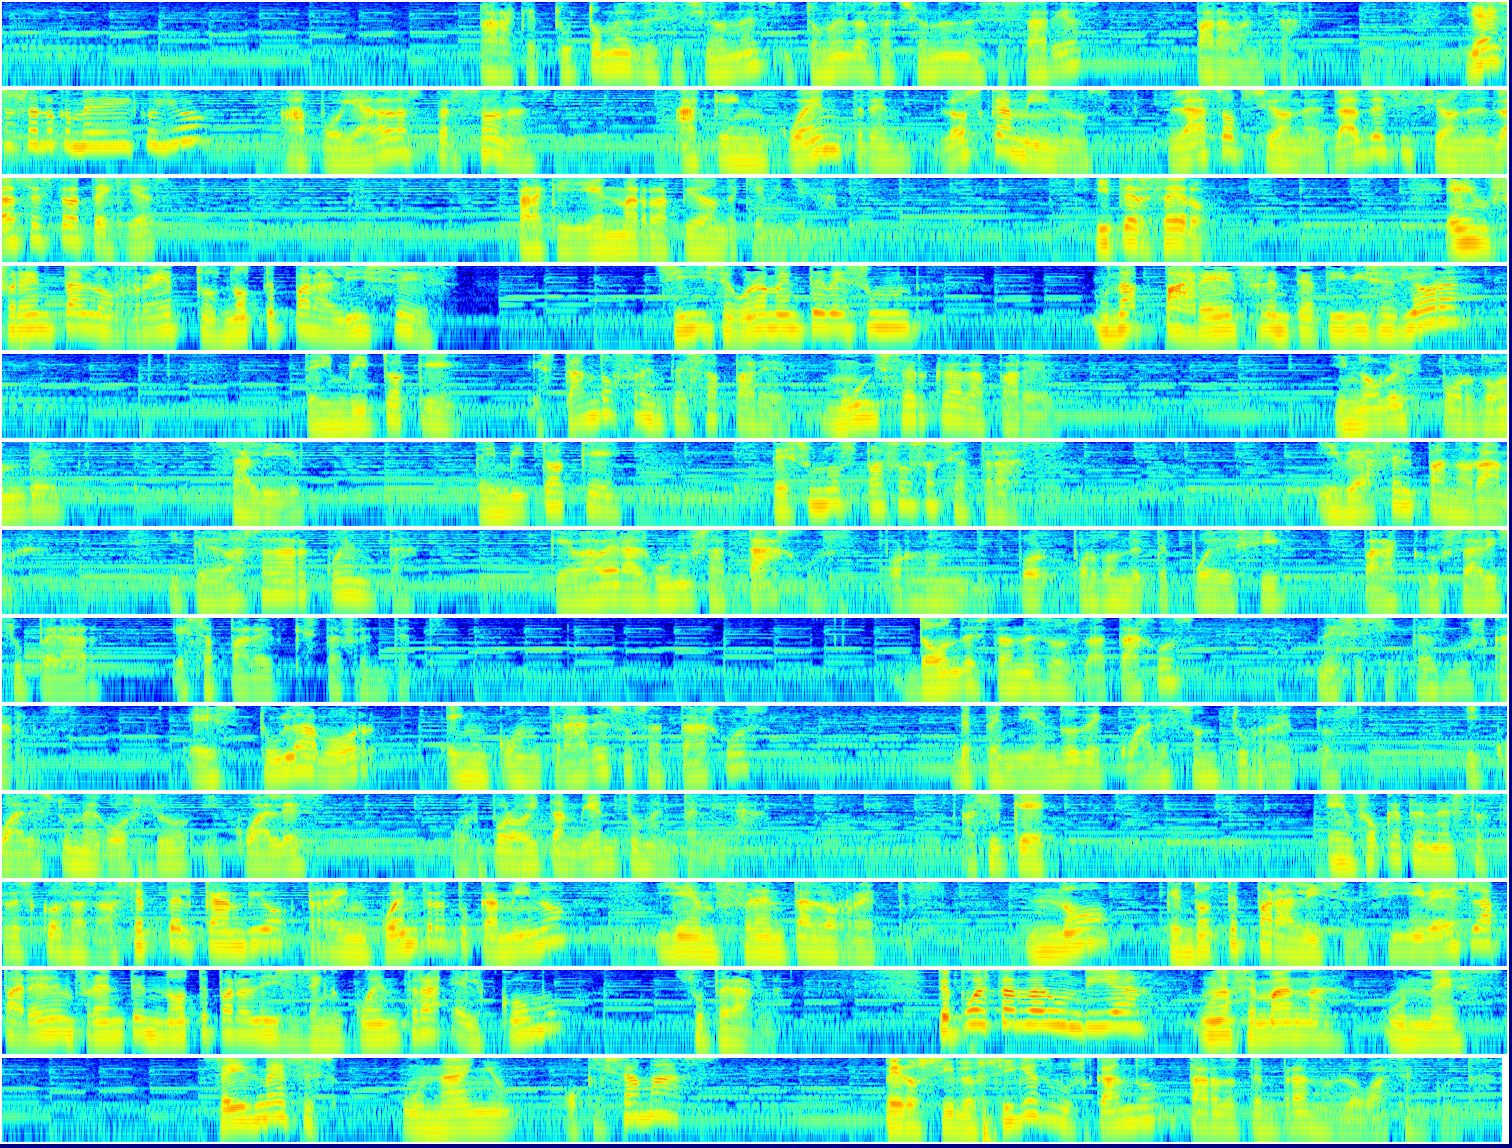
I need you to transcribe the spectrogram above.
para que tú tomes decisiones y tomes las acciones necesarias para avanzar. Y a eso es a lo que me dedico yo, a apoyar a las personas a que encuentren los caminos, las opciones, las decisiones, las estrategias para que lleguen más rápido a donde quieren llegar. Y tercero, enfrenta los retos, no te paralices. Sí, seguramente ves un, una pared frente a ti y dices, ¿y ahora? Te invito a que, estando frente a esa pared, muy cerca de la pared, y no ves por dónde salir, te invito a que des unos pasos hacia atrás y veas el panorama y te vas a dar cuenta que va a haber algunos atajos por donde, por, por donde te puedes ir para cruzar y superar esa pared que está frente a ti. ¿Dónde están esos atajos? Necesitas buscarlos. Es tu labor encontrar esos atajos dependiendo de cuáles son tus retos y cuál es tu negocio y cuál es hoy por hoy también tu mentalidad. Así que enfócate en estas tres cosas. Acepta el cambio, reencuentra tu camino y enfrenta los retos. No que no te paralicen. Si ves la pared enfrente, no te paralices. Encuentra el cómo superarla. Te puedes tardar un día, una semana, un mes, seis meses, un año o quizá más. Pero si lo sigues buscando, tarde o temprano lo vas a encontrar.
